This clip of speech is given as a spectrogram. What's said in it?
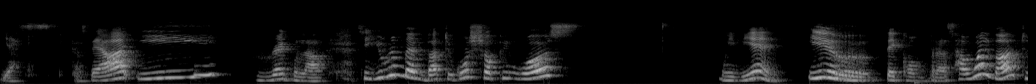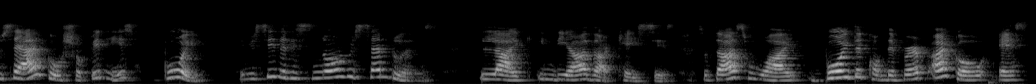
Yes, because they are irregular. So you remember to go shopping was muy bien, ir de compras. However, to say I go shopping is voy. Can you see there is no resemblance like in the other cases? So that's why voy de the verb I go is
